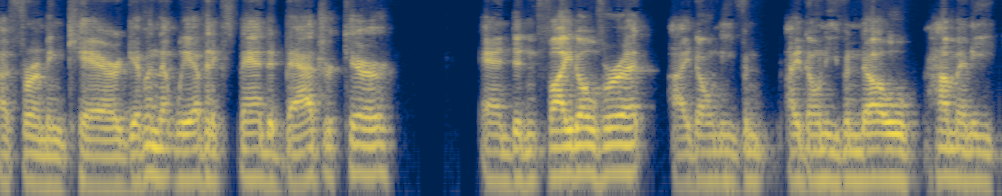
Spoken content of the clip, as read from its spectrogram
affirming care. Given that we have an expanded Badger Care and didn't fight over it. I don't even I don't even know how many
